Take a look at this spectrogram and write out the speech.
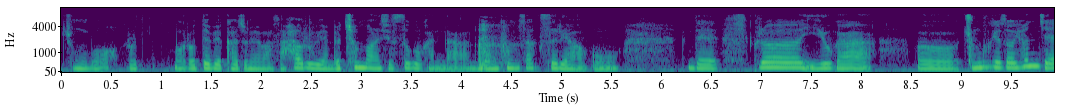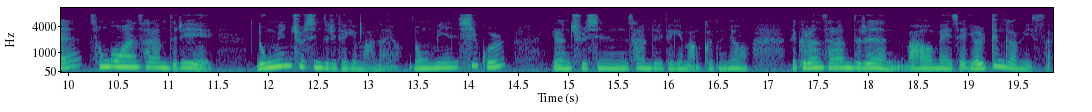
중뭐 뭐 롯데백화점에 와서 하루에 몇 천만 원씩 쓰고 간다. 명품 싹쓸이하고. 근데 그런 이유가 어 중국에서 현재 성공한 사람들이 농민 출신들이 되게 많아요. 농민 시골 이런 출신 사람들이 되게 많거든요. 근데 그런 사람들은 마음에 이제 열등감이 있어요.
